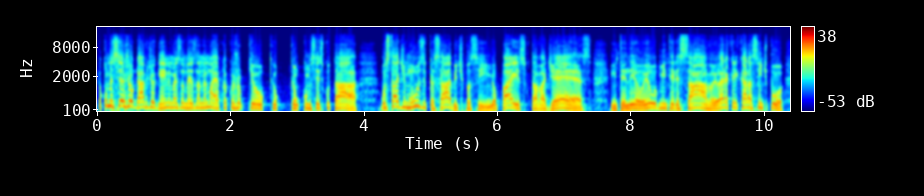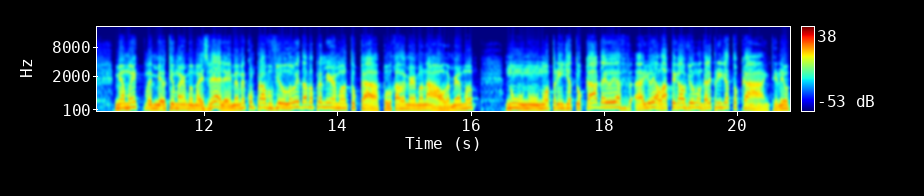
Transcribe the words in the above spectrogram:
Eu comecei a jogar videogame mais ou menos na mesma época que eu, que, eu, que, eu, que eu comecei a escutar, gostar de música, sabe? Tipo assim, meu pai escutava jazz, entendeu? Eu me interessava, eu era aquele cara assim, tipo, minha mãe, eu tenho uma irmã mais velha, e minha mãe comprava o violão e dava pra minha irmã tocar, colocava minha irmã na aula. Minha irmã não, não, não aprendia a tocar, daí eu ia, aí eu ia lá pegar o violão dela e aprendia a tocar, entendeu?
